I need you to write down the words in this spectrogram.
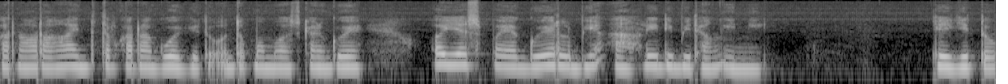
karena orang lain tetap karena gue gitu untuk memuaskan gue. Oh ya supaya gue lebih ahli di bidang ini. Kayak gitu.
